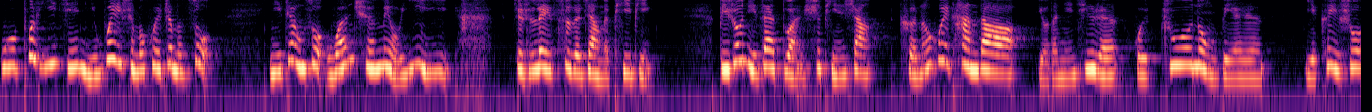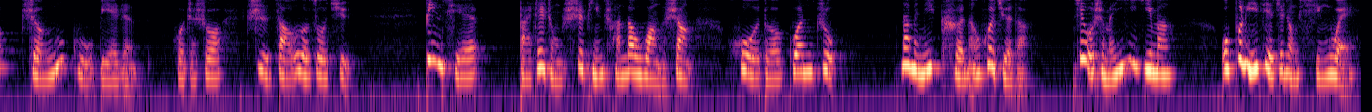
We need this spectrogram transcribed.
我不理解你为什么会这么做，你这样做完全没有意义，就是类似的这样的批评。比如说你在短视频上可能会看到有的年轻人会捉弄别人，也可以说整蛊别人，或者说制造恶作剧，并且把这种视频传到网上。获得关注，那么你可能会觉得这有什么意义吗？我不理解这种行为，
